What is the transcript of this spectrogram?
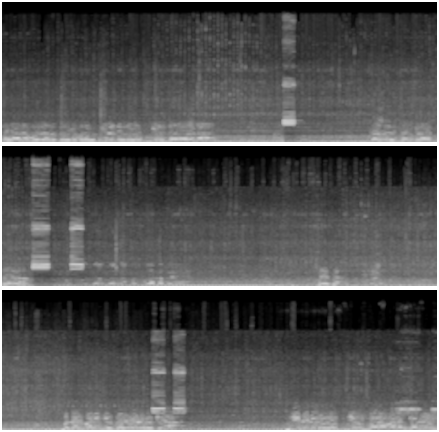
கடுமையான ஊரகத்திற்கு பிறகு வீரநீர் எஸ்பிஎல் சரவண கல்லூரி சங்கராத்தேவனம் போட்டா முதல் பரிசு பெறுவதற்கு வீரநீர் எஸ்பிஎல் சரவணன் கல்லூரி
